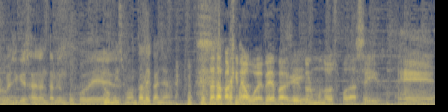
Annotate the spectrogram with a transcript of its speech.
Rubén si quieres adelantarme un poco de... Tú mismo, dale caña. Está en la página web, ¿eh? Para que Sí. todo el mundo os pueda seguir. Eh,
